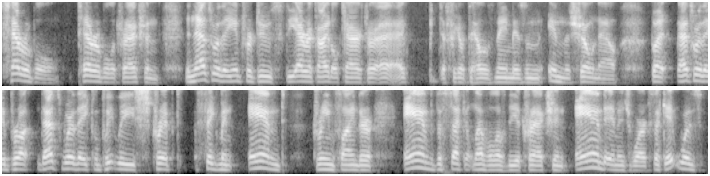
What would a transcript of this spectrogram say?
terrible, terrible attraction. And that's where they introduced the Eric Idle character. I, I, I forget what the hell his name is in in the show now, but that's where they brought. That's where they completely stripped Figment and Dreamfinder and the second level of the attraction and ImageWorks. Like it was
